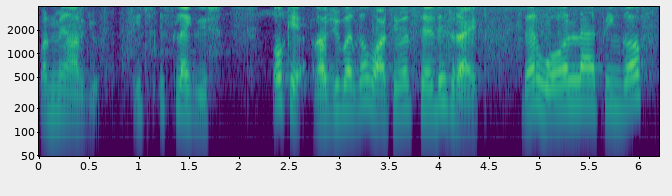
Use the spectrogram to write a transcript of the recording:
One may argue. It's it's like this. Okay, Rajiv whatever said is right. There are overlapping of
